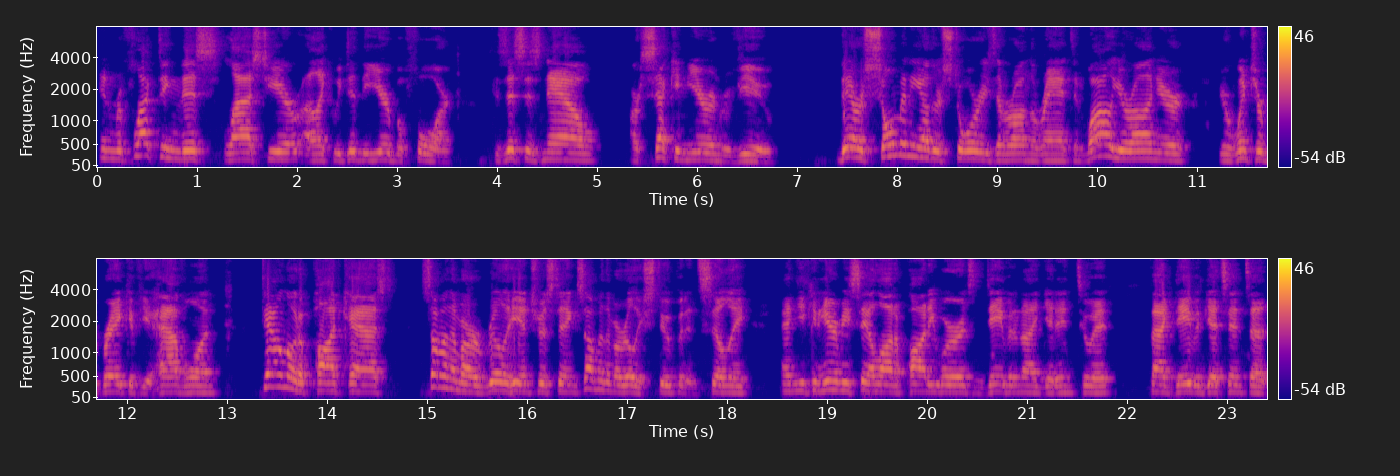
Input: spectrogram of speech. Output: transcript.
in reflecting this last year, uh, like we did the year before, because this is now our second year in review, there are so many other stories that are on the rant. And while you're on your your winter break if you have one. Download a podcast. Some of them are really interesting, some of them are really stupid and silly. And you can hear me say a lot of potty words, and David and I get into it. In fact, David gets into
